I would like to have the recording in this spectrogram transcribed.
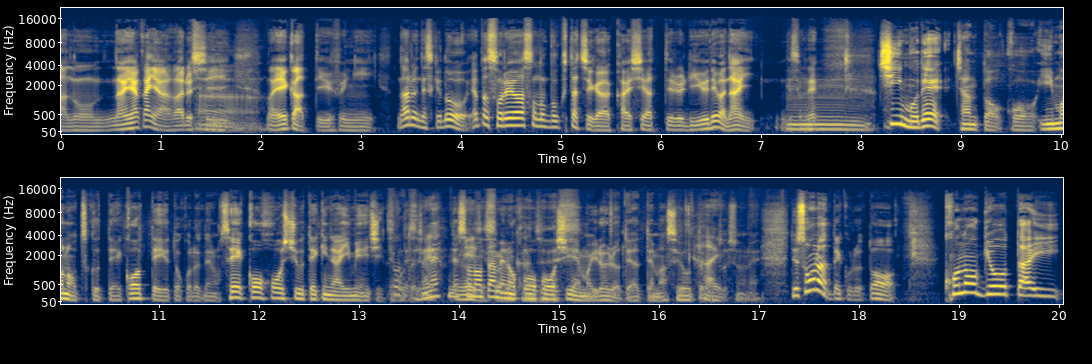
ああのなんやかんや上がるし、まあ、ええかっていうふうになるんですけどやっぱそれはその僕たちが会社やってる理由ではない。んですよね。チームでちゃんとこういいものを作っていこうっていうところでの成功報酬的なイメージってことですね。で、ね、そのための広報支援もいろいろとやってますよってことですよね。はい、でそうなってくるとこの業態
